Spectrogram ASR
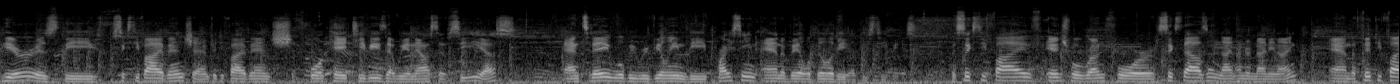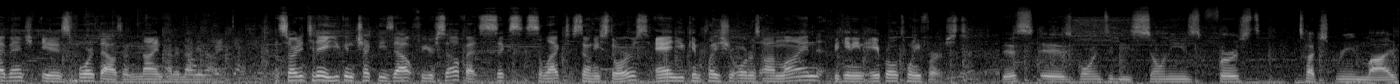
here is the 65 inch and 55 inch 4K TVs that we announced at CES. And today we'll be revealing the pricing and availability of these TVs. The 65 inch will run for 6,999 and the 55 inch is 4,999. And starting today, you can check these out for yourself at six select Sony stores and you can place your orders online beginning April 21st. This is going to be Sony's first touchscreen live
